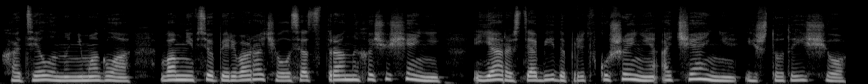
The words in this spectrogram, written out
Хотела, но не могла. Во мне все переворачивалось от странных ощущений. Ярость, обида, предвкушение, отчаяние и что-то еще.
